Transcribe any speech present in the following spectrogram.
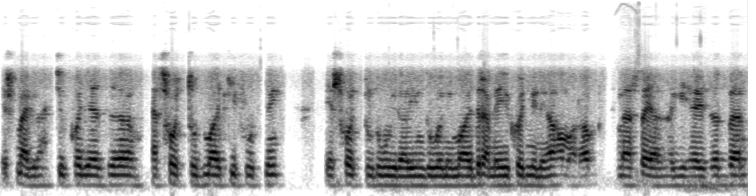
és meglátjuk, hogy ez, ez hogy tud majd kifutni, és hogy tud újraindulni, majd reméljük, hogy minél hamarabb, mert a jelenlegi helyzetben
